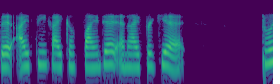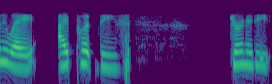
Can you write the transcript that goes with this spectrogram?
that I think I can find it and I forget. So anyway, I put these journey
